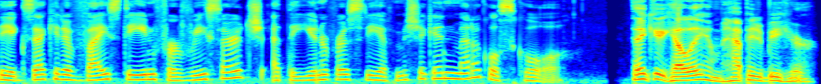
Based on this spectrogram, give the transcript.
the Executive Vice Dean for Research at the University of Michigan Medical School. Thank you, Kelly. I'm happy to be here.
